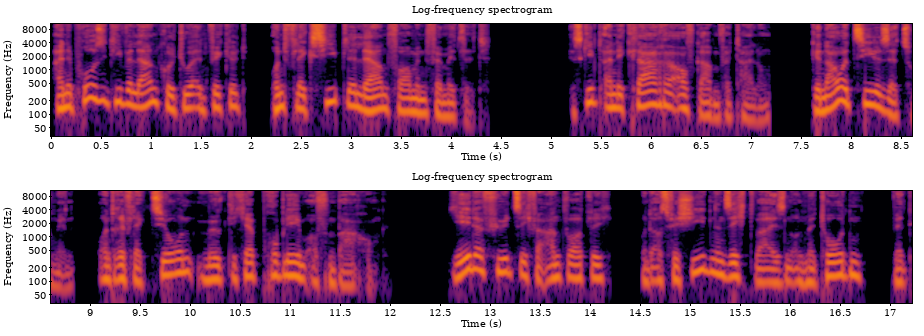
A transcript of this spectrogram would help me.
eine positive Lernkultur entwickelt und flexible Lernformen vermittelt. Es gibt eine klare Aufgabenverteilung, genaue Zielsetzungen und Reflexion möglicher Problemoffenbarung. Jeder fühlt sich verantwortlich und aus verschiedenen Sichtweisen und Methoden wird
